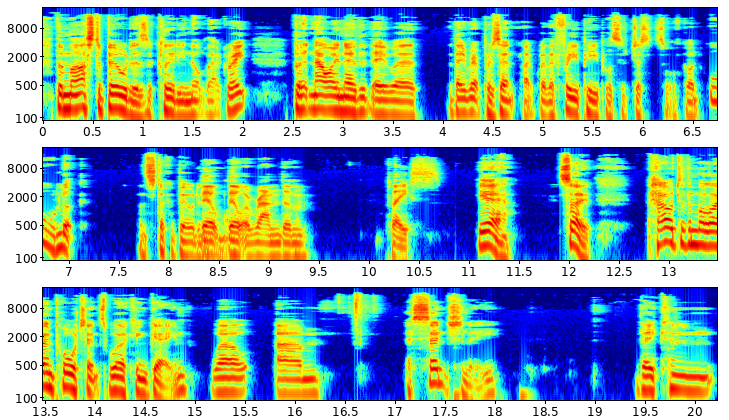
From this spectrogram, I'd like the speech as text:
the master builders are clearly not that great, but now I know that they were they represent like where the free peoples have just sort of gone, oh look, and stuck a building. Built built a random place. Yeah. So, how do the malign portents work in game? Well, um, essentially, they can.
